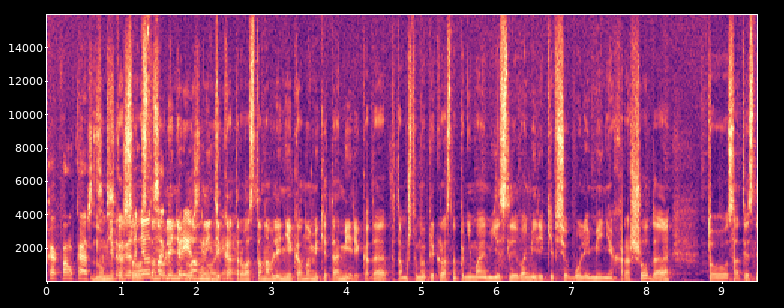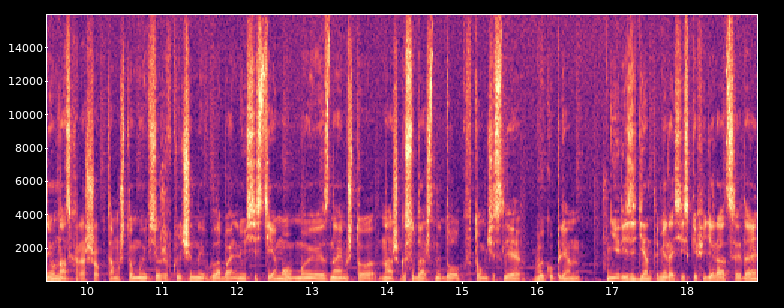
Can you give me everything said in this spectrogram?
как вам кажется. Ну, мне кажется, восстановление, главный индикатор восстановления экономики – это Америка, да, потому что мы прекрасно понимаем, если в Америке все более-менее хорошо, да, то, соответственно, и у нас хорошо, потому что мы все же включены в глобальную систему, мы знаем, что наш государственный долг в том числе выкуплен не резидентами Российской Федерации, да,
